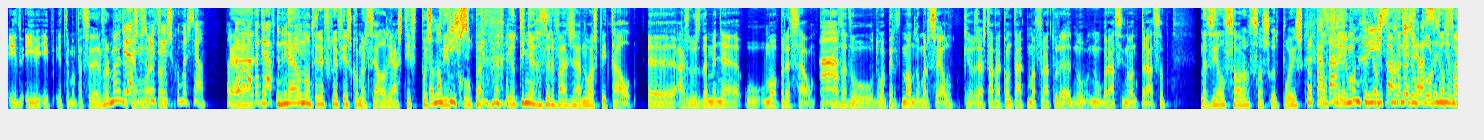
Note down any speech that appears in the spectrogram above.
e, e- e- tem uma passadeira vermelha. Tiraste uma- fotografias com o Marcelo. Ele estava lá Eh, para tirar fotografias. Não, não tirei fotografias com o Marcelo. Aliás, tive depois que pedir quis. desculpa. Eu tinha reservado já no hospital, eh, às duas da manhã, o- uma operação por Ah. causa do, do aperto de mão do Marcelo, que eu já estava a contar com uma fratura no, no braço e no antebraço. Mas ele só, só chegou depois. Por acaso ele traiu-me. cumprir Ele estava não na do Porto. Ele foi,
